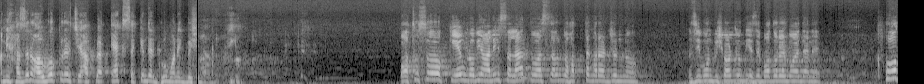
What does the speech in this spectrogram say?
আমি হাজারো আউবকরের চেয়ে আপনার এক সেকেন্ডের ঘুম অনেক বেশি দামি। অথচ কেউ নবী আলী সাল্লামকে হত্যা করার জন্য জীবন বিসর্জন দিয়েছে বদরের ময়দানে। খোদ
